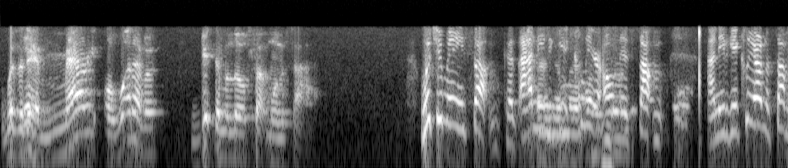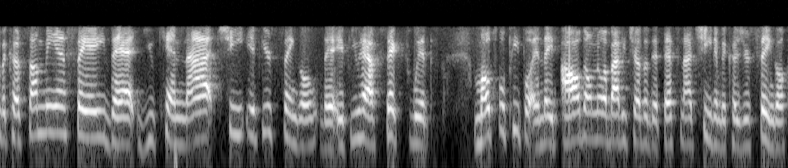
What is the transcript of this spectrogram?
whether Yeah. they're married or whatever, get them a little something on the side. What you mean something? Because I need to get clear on this something. I need to get clear on the something because some men say that you cannot cheat if you're single. That if you have sex with multiple people and they all don't know about each other, that that's not cheating because you're single.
